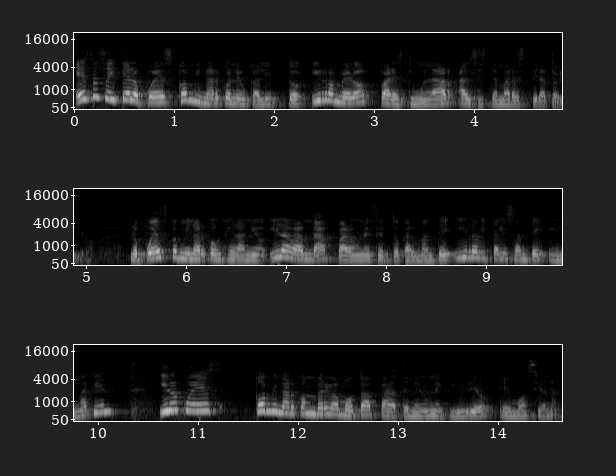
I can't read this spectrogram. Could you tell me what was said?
Este aceite lo puedes combinar con eucalipto y romero para estimular al sistema respiratorio. Lo puedes combinar con geranio y lavanda para un efecto calmante y revitalizante en la piel. Y lo puedes combinar con bergamota para tener un equilibrio emocional.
